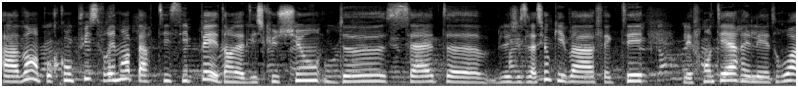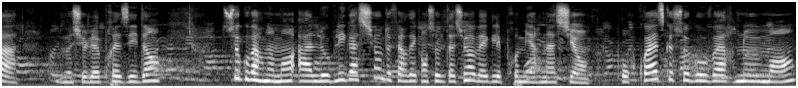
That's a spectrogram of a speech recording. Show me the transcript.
avant pour qu'on puisse vraiment participer dans la discussion de cette euh, législation qui va affecter les frontières et les droits. Monsieur le Président, ce gouvernement a l'obligation de faire des consultations avec les Premières Nations. Pourquoi est-ce que ce gouvernement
